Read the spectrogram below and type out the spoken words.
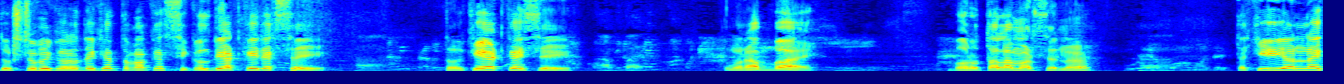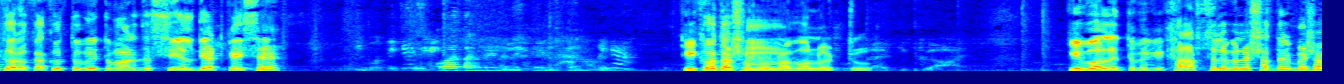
দুষ্টমি করে দেখে তোমাকে শিকল দিয়ে আটকাই রাখছে? তো কে আটকাইছে? তোমার আব্বাই? বড় তালা মারছে না? তা কি অন্যায় করো? কাকু তুমি তোমার যে সিএল দিয়ে আটকাইছে? কি কথা শোনো না, বলো একটু। কি বলে, তুমি কি খারাপ ছেলেপেলের সাথে মেশা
